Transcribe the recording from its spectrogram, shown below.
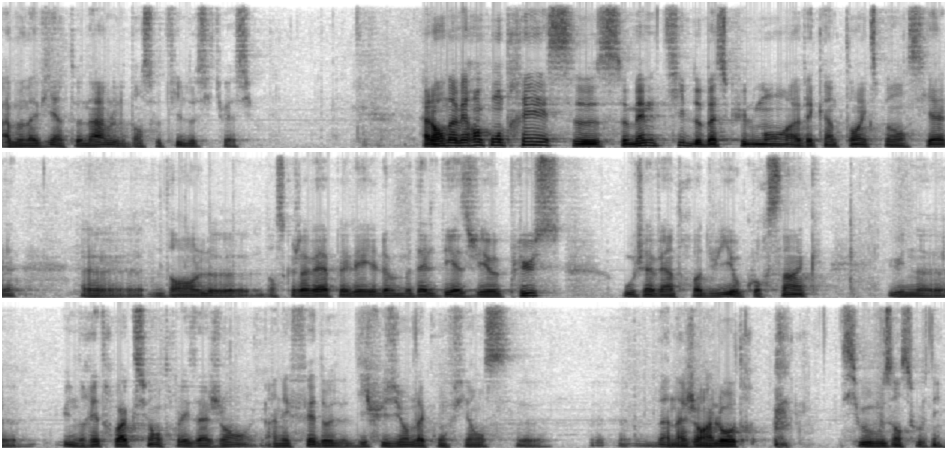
à mon avis, intenable dans ce type de situation. Alors on avait rencontré ce, même type de basculement avec un temps exponentiel euh, dans, ce que j'avais appelé le modèle DSGE, où j'avais introduit au cours 5 une, rétroaction entre les agents, un effet de diffusion de la confiance euh, d'un agent à l'autre, si vous vous en souvenez.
